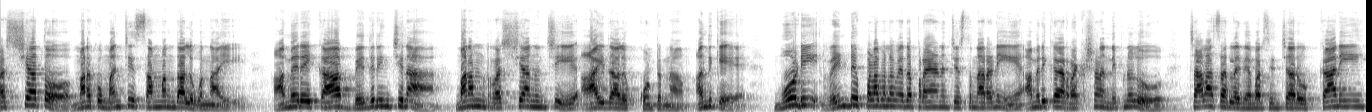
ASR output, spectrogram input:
రష్యాతో మనకు మంచి సంబంధాలు ఉన్నాయి. అమెరికా బెదిరించిన మనం రష్యా నుంచి ఆయుధాలు కొంటున్నాం. అందుకే మోడీ రెండు పడవల మీద ప్రయాణం చేస్తున్నారని అమెరికా రక్షణ నిపుణులు చాలాసార్లు విమర్శించారు. కానీ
